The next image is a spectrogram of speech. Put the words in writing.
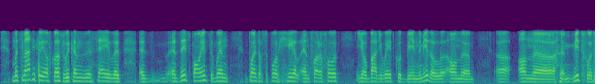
mathematically, of course, we can say that at, at this point, when point of support heel and far forefoot, your body weight could be in the middle on uh, uh, on uh, midfoot,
